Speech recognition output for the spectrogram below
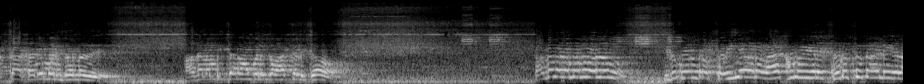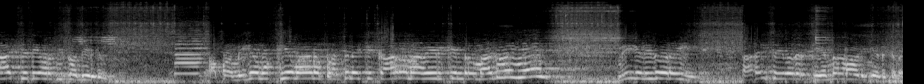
அக்கா கனிமணி சொன்னது. அதை நம்பித்தானே உங்களுக்கு வாக்களிச்சோம் தமிழகம் முழுவதும் இது போன்ற பொய்யான வாக்குறுதிகளை கொடுத்துதான் நீங்கள் ஆட்சி அதிகாரத்தில் வந்தீர்கள் அப்ப மிக முக்கியமான பிரச்சனைக்கு காரணமாக இருக்கின்ற மதுவை நீங்கள் இதுவரை தடை செய்வதற்கு என்ன நடவடிக்கை எடுக்கல.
